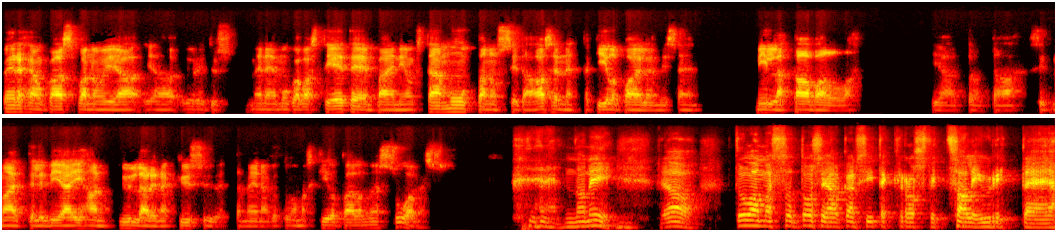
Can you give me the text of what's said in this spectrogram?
perhe on kasvanut ja, ja yritys menee mukavasti eteenpäin, niin onko tämä muuttanut sitä asennetta kilpailemiseen millä tavalla? Ja tota, sitten mä ajattelin vielä ihan yllärinä kysyä, että meinaako Tuomas kilpailla myös Suomessa? no niin, joo. Tuomas on tosiaan siitä CrossFit-saliyrittäjä ja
